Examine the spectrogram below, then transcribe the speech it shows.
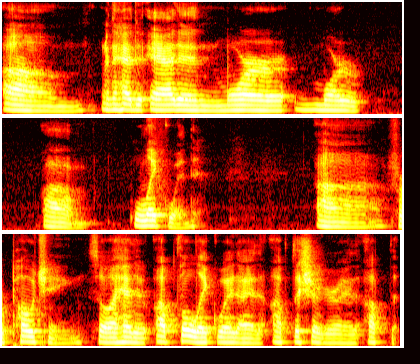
Um, and I had to add in more more um, liquid uh, for poaching. So I had to up the liquid, I had to up the sugar, I had to up the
